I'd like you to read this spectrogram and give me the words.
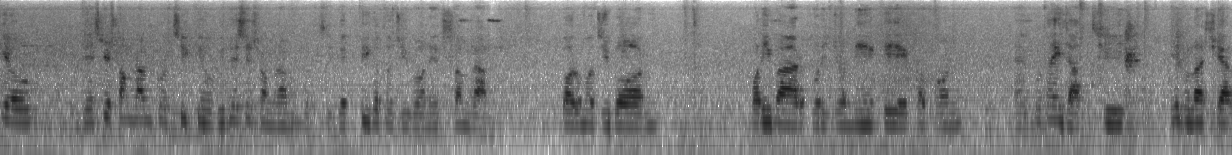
কেউ দেশে সংগ্রাম করছি, কেউ বিদেশে সংগ্রাম করছি। ব্যক্তিগত জীবনের সংগ্রাম, কর্মজীবন, পরিবার, পরিজন নিয়ে কে কখন কোথায় যাচ্ছি, এগুলা শেয়ার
